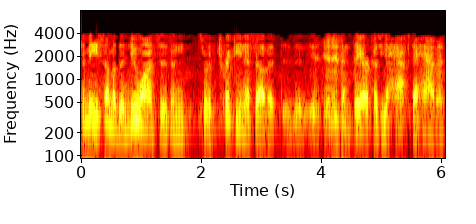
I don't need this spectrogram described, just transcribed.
to me, some of the nuances and sort of trickiness of it. It, it, it isn't there because you have to have it.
